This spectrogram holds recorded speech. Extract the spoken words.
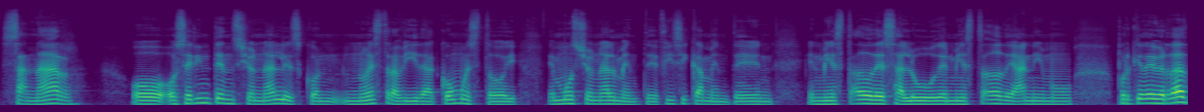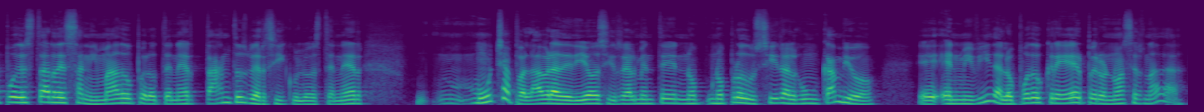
sanar o, ser intencionales con nuestra vida, cómo estoy emocionalmente, físicamente, en, en mi estado de salud, en mi estado de ánimo, porque de verdad puedo estar desanimado, pero tener tantos versículos, tener mucha palabra de Dios y realmente no, no producir algún cambio eh, en mi vida. Lo puedo creer, pero no hacer nada.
